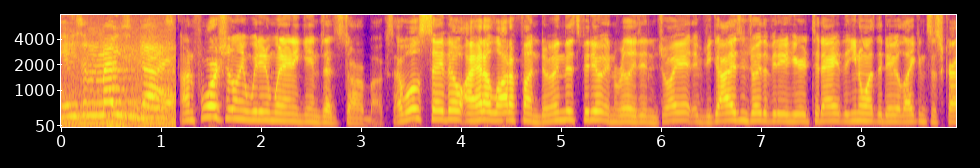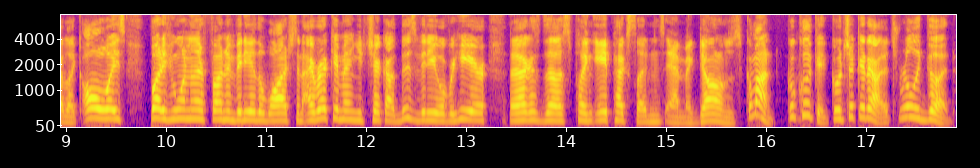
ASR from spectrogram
Yeah, he's an amazing guy. Unfortunately, we didn't win any games at Starbucks. I will say though, I had a lot of fun doing this video and really did enjoy it. If you guys enjoyed the video here today, then you know what to do. Like and subscribe like always. But if you want another fun video to watch, then I recommend you check out this video over here that has us playing Apex Legends at McDonald's. Come on, go click it. Go check it out. It's really good.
